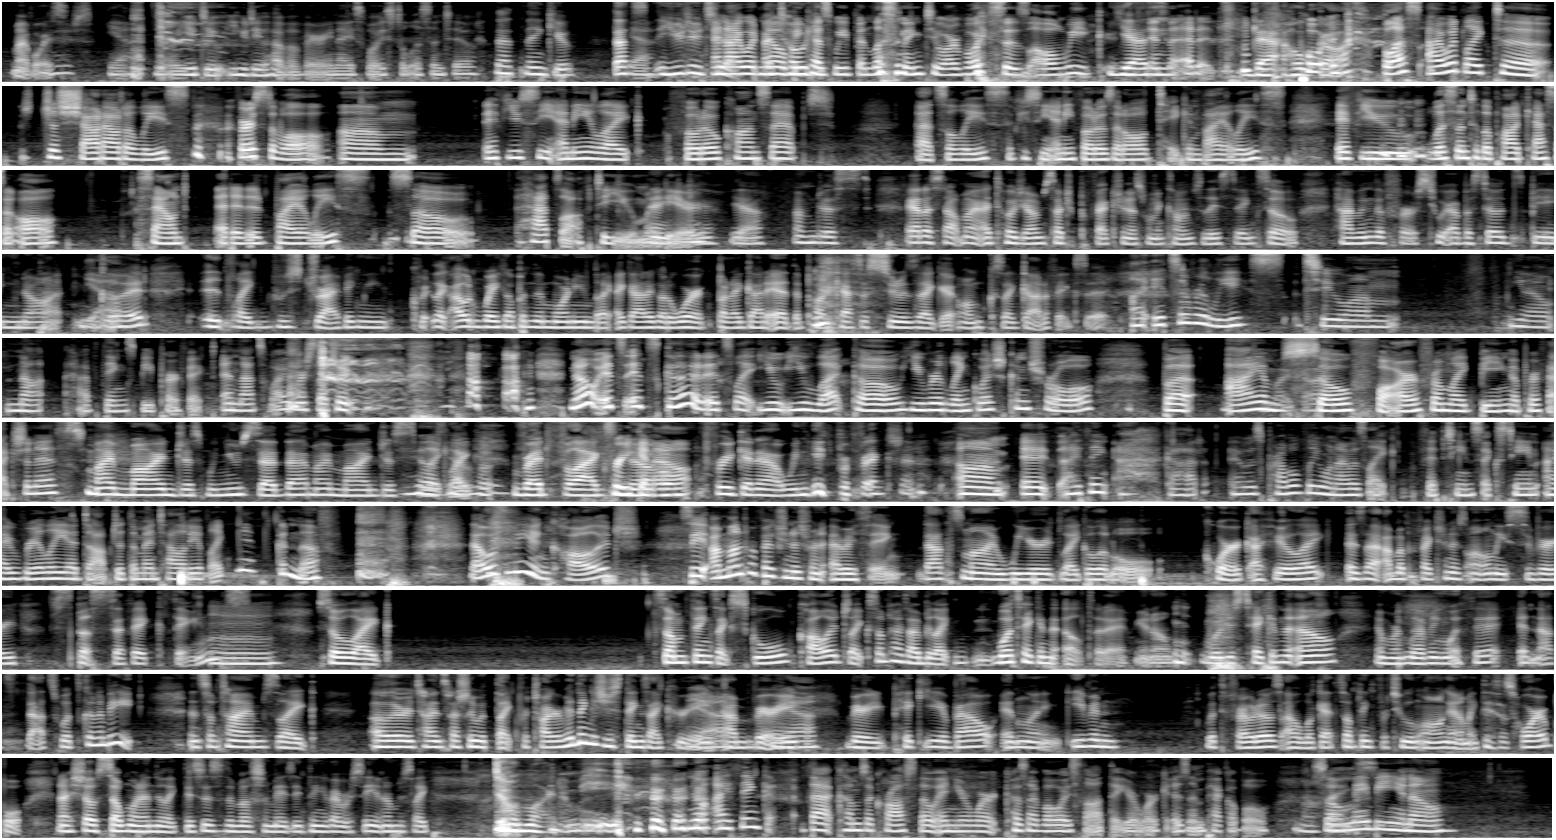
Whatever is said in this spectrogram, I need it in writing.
my voice. Yeah, no, you do. You do have a very nice voice to listen to, that thank you that's Yeah. you do too and I would know you because we've been listening to our voices all week. Yes. in the edits. that oh Poor- god Bless. I would like to just shout out Alycee. First of all, um, if you see any like photo concept, that's Alycee. If you see any photos at all taken by Alycee, if you listen to the podcast at all, sound edited by Alycee. So hats off to you, my Thank dear. you. Yeah, I'm just. I gotta stop my. I told you I'm such a perfectionist when it comes to these things. So having the first two episodes being not Yeah. good, it like was driving me. Cra- like I would wake up in the morning and be like, I gotta go to work, but I gotta edit the podcast as soon as I get home because I gotta fix it. Uh, it's a release to um you know not have things be perfect and that's why we're such a no it's it's good it's like you you let go you relinquish control but i Oh am so far from like being a perfectionist My mind just when you said that, my mind just was like, a- red flags, freaking no, out. freaking out. We need perfection. um it i think ah, god it was probably when i was like 15 16 i really adopted the mentality of like yeah good enough That was me in college. See, I'm not a perfectionist on everything. That's my weird, like, little quirk, I feel like, is that I'm a perfectionist on only very specific things. Mm. So, like, some things like school, college, like, sometimes I'd be like, we're taking the L today, you know? we're just taking the L and we're living with it, and that's that's what's gonna be. And sometimes, like, other times, especially with like photography, I think it's just things I create. Yeah, I'm very yeah. very picky about and like even with photos i'll look at something for too long and i'm like this is horrible and i show someone and they're like this is the most amazing thing i've ever seen and i'm just like don't lie to me no, I think that comes across though in your work because I've always thought that your work is impeccable. No, so thanks. maybe you know,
